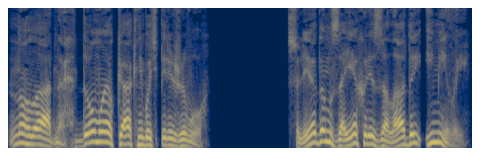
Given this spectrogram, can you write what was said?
Ну ладно, думаю, как-нибудь переживу. Следом заехали за Ладой и Милой.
